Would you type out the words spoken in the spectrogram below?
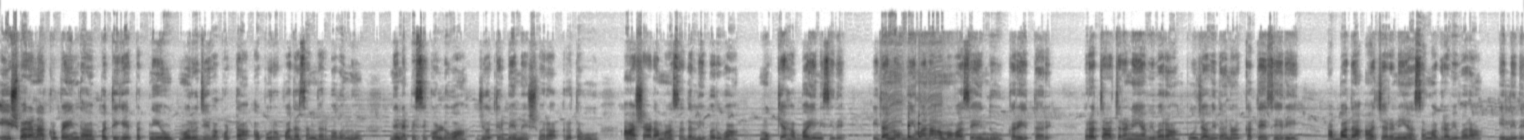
ಈಶ್ವರನ ಕೃಪೆಯಿಂದ ಪತಿಗೆ ಪತ್ನಿಯು ಮರುಜೀವ ಕೊಟ್ಟ ಅಪರೂಪದ ಸಂದರ್ಭವನ್ನು ನೆನಪಿಸಿಕೊಳ್ಳುವ ಜ್ಯೋತಿರ್ಭೀಮೇಶ್ವರ ವ್ರತವು ಆಷಾಢ ಮಾಸದಲ್ಲಿ ಬರುವ ಮುಖ್ಯ ಹಬ್ಬ ಎನಿಸಿದೆ. ಇದನ್ನು ಭೀಮನ ಅಮಾವಾಸ್ಯೆ ಎಂದು ಕರೆಯುತ್ತಾರೆ. ವ್ರತಾಚರಣೆಯ ವಿವರ, ಪೂಜಾ ವಿಧಾನ, ಕಥೆ ಸೇರಿ ಹಬ್ಬದ ಆಚರಣೆಯ ಸಮಗ್ರ ವಿವರ ಇಲ್ಲಿದೆ.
